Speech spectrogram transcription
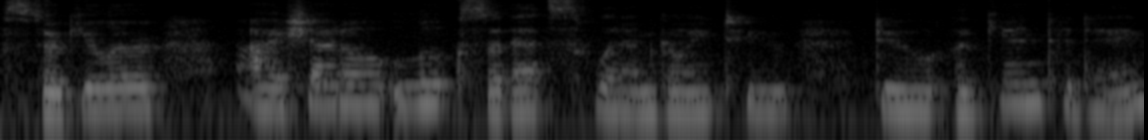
circular eyeshadow look. So that's what I'm going to do again today.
